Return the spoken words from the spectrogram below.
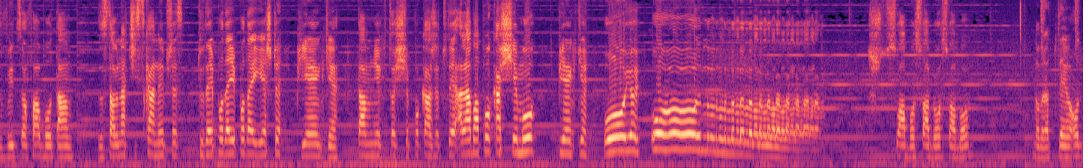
wycofa, bo tam został naciskany przez, tutaj podaj, podaj jeszcze, pięknie, tam niech ktoś się pokaże, tutaj Alaba pokaż się mu, pięknie, oj, oj, słabo, słabo, słabo, dobra, tutaj od,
